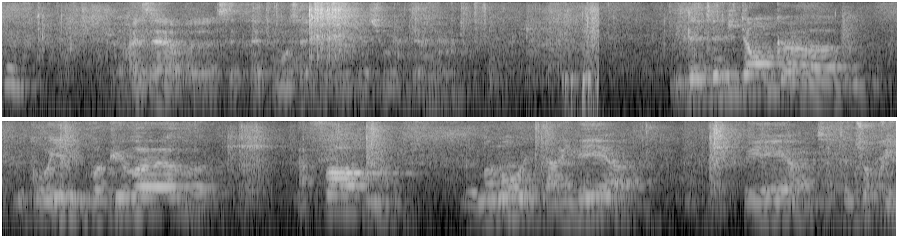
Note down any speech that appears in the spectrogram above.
Je réserve cette réponse à une communication ultérieure. Il est évident que le courrier du procureur, la forme, le moment où il est arrivé, a créé une certaine surprise.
